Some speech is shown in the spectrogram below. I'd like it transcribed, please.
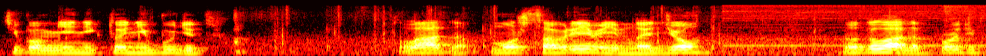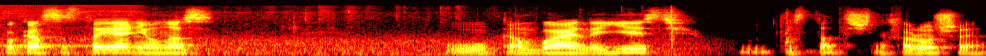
типа, мне никто не будет. Ладно, может, со временем найдем. Ну да ладно, вроде пока состояние у нас у комбайна есть. Достаточно хорошее.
